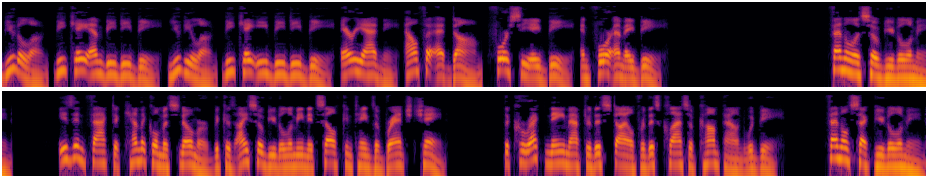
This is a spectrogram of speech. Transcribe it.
butylone, BKMBDB, eutylone, BKEBDB, Ariadne, alpha et dom, 4CAB, and 4MAB. Phenylisobutylamine is in fact a chemical misnomer because isobutylamine itself contains a branched chain. The correct name after this style for this class of compound would be phenylsecbutylamine.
